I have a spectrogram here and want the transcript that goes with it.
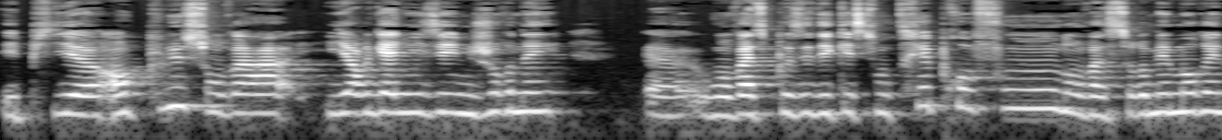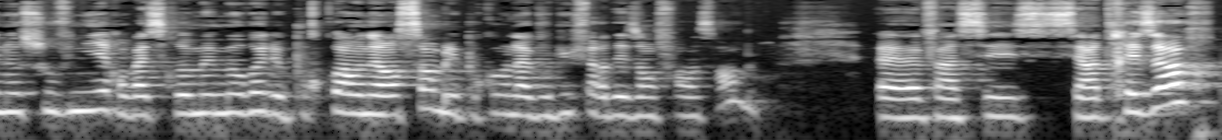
Et puis euh, en plus, on va y organiser une journée euh, où on va se poser des questions très profondes, on va se remémorer nos souvenirs, on va se remémorer le pourquoi on est ensemble et pourquoi on a voulu faire des enfants ensemble. Euh, enfin, c'est c'est un trésor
